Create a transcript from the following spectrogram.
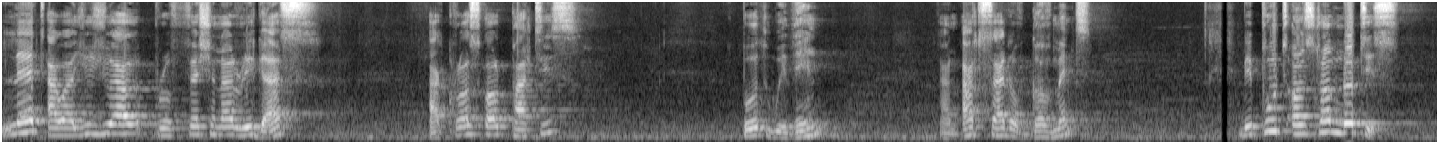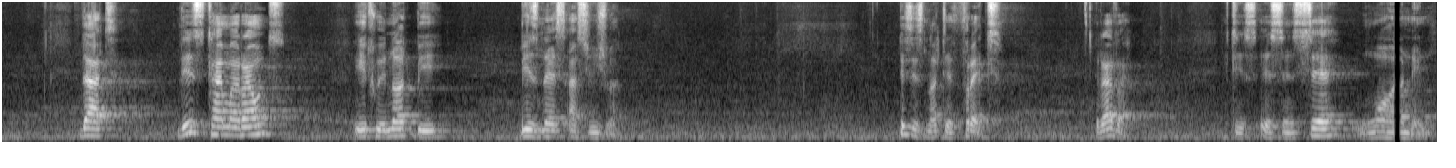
Let our usual professional riggers across all parties, both within and outside of government, be put on strong notice that this time around it will not be business as usual. This is not a threat. Rather, it is a sincere warning.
